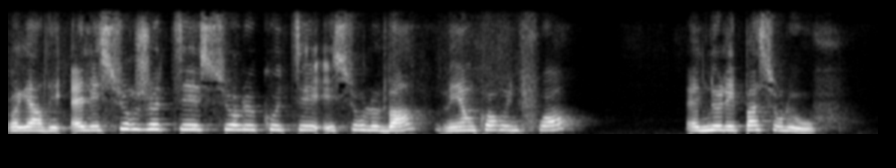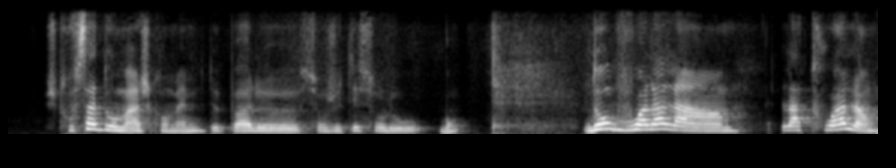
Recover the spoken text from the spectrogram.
regardez, elle est surjetée sur le côté et sur le bas. Mais encore une fois, elle ne l'est pas sur le haut. Je trouve ça dommage quand même de ne pas le surjeter sur le haut. Bon. Donc voilà la, toile.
